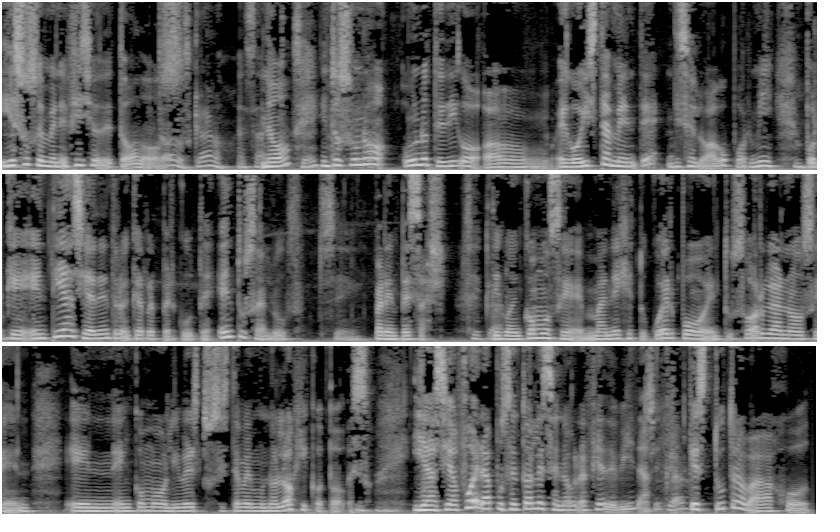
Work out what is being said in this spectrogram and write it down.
y eso es en beneficio de todos. todos, claro. Exacto. ¿No? Entonces uno, uno te digo, oh, egoístamente, dice lo hago por mí, porque en ti hacia adentro en qué repercute, en tu salud, sí. para empezar. Digo, en cómo se maneje tu cuerpo, en tus órganos, en, en, cómo liberes tu sistema inmunológico, todo eso. Y hacia afuera, pues en toda la escenografía de vida, que es tu trabajo,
